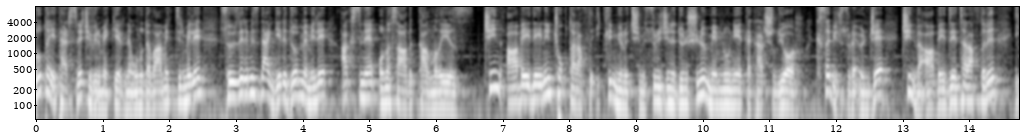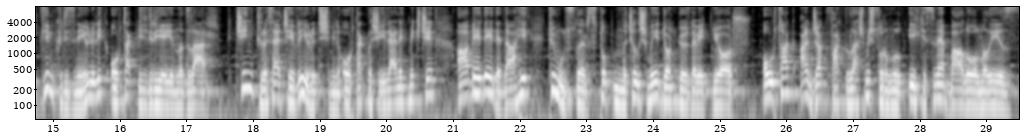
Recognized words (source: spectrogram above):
rotayı tersine çevirmek yerine onu devam ettirmeli, sözlerimizden geri dönmemeli, aksine ona sadık kalmalıyız. Çin, ABD'nin çok taraflı iklim yönetişimi sürecine dönüşünü memnuniyetle karşılıyor. Kısa bir süre önce Çin ve ABD tarafları iklim krizine yönelik ortak bildiri yayınladılar. Çin küresel çevre yönetişimini ortaklaşa ilerletmek için ABD de dahil tüm uluslararası toplumda çalışmayı dört gözle bekliyor. Ortak ancak farklılaşmış sorumluluk ilkesine bağlı olmalıyız.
